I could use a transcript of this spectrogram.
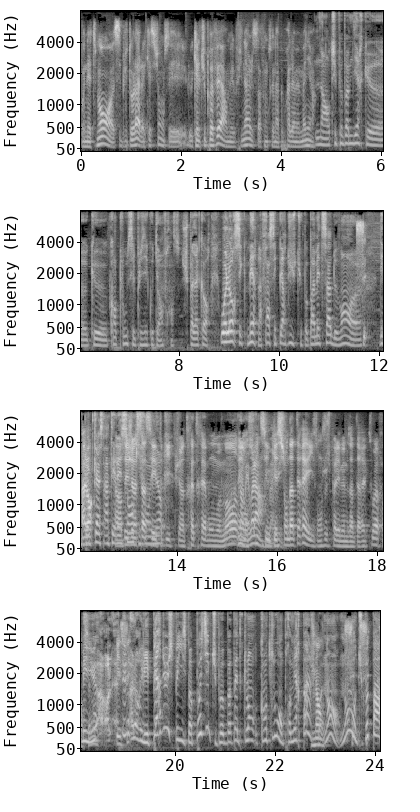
Honnêtement, euh, c'est plutôt là la question, c'est lequel tu préfères, mais au final, ça fonctionne à peu près de la même manière. Non, tu peux pas me dire que, que Canteloup c'est le plus écouté en France. Je suis pas d'accord. Ou alors c'est que merde, la France est perdue. Tu peux pas mettre ça devant euh, des alors- podcasts Alors intéressants déjà qui ça c'est heure. depuis un très très bon moment Non, et mais ensuite voilà. c'est une Bah question d'intérêt, ils ont juste pas les mêmes intérêts que toi Mais forcément. euh, alors, alors, il est perdu ce pays, c'est pas possible. Tu peux pas mettre Canteloup en première page. Non. quoi. non, non, tu peux pas.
